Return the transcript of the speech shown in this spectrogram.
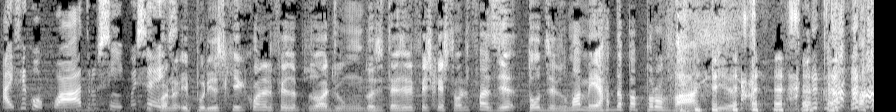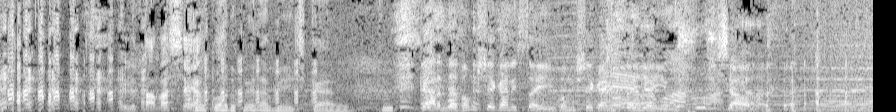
Aí ficou quatro, cinco e E, seis. quando- e por isso que quando ele fez o episódio 1, 2 e 3, ele fez questão de fazer todos eles uma merda pra provar que ele tava certo. Concordo plenamente, cara. Putz. Cara, ainda vamos chegar nisso aí, vamos chegar nisso aí ainda. lá. Calma.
